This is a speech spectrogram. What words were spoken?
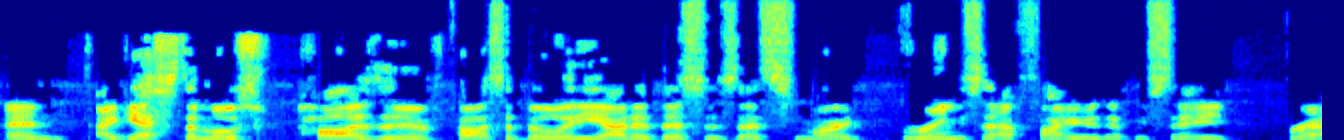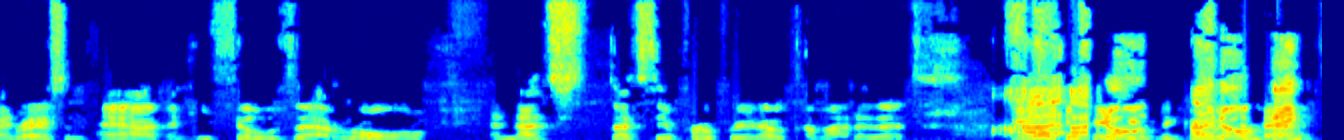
and I guess the most positive possibility out of this is that Smart brings that fire that we say Brad Right. doesn't have, and he fills that role, and that's that's the appropriate outcome out of this. I, I don't, I don't think,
